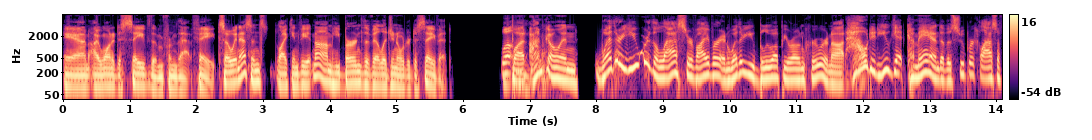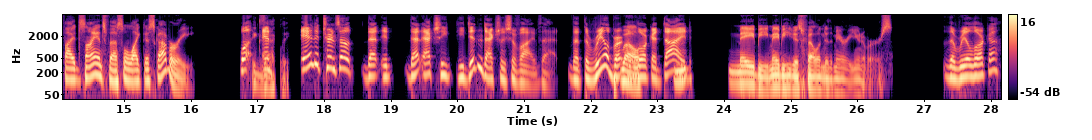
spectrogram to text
And I wanted to save them from that fate. So, in essence, like in Vietnam, he burned the village in order to save it well, but mm. I'm going whether you were the last survivor and whether you blew up your own crew or not, how did you get command of a super classified science vessel like Discovery? well, and, Exactly. and it turns out that it that actually he didn't actually survive that. That the real Bert Well, Lorca died. Maybe, maybe he just fell into the mirror universe. The real Lorca,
